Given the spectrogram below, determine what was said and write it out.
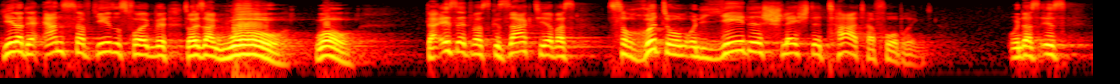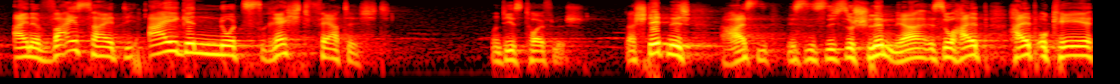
jeder, der ernsthaft Jesus folgen will, soll sagen, wow, wow, da ist etwas gesagt hier, was Zerrüttung und jede schlechte Tat hervorbringt. Und das ist eine Weisheit, die Eigennutz rechtfertigt. Und die ist teuflisch. Da steht nicht, ah, es, es ist nicht so schlimm, ja, ist so halb, halb okay.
